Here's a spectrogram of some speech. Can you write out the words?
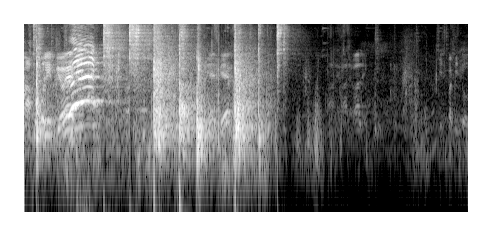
Va, juego limpio, eh. Bien, bien. Vale, vale, vale. Chispas y todo.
